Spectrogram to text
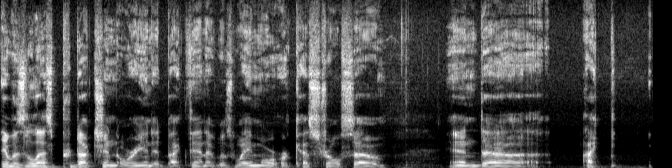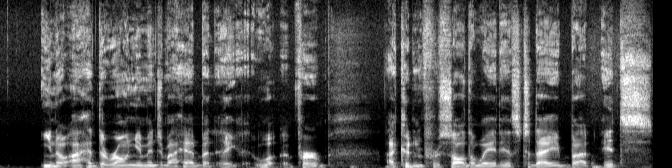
it was less production oriented back then. It was way more orchestral. So, and uh, I, you know, I had the wrong image in my head, but for I couldn't foresaw the way it is today. But it's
